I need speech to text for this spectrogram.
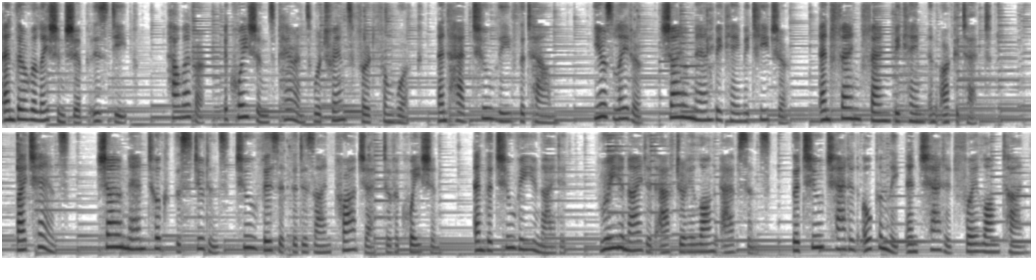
and their relationship is deep. However, Equation's parents were transferred from work and had to leave the town. Years later, Xiaonan became a teacher, and Fang Fang became an architect. By chance, Xiaonan took the students to visit the design project of Equation, and the two reunited. Reunited after a long absence, the two chatted openly and chatted for a long time.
